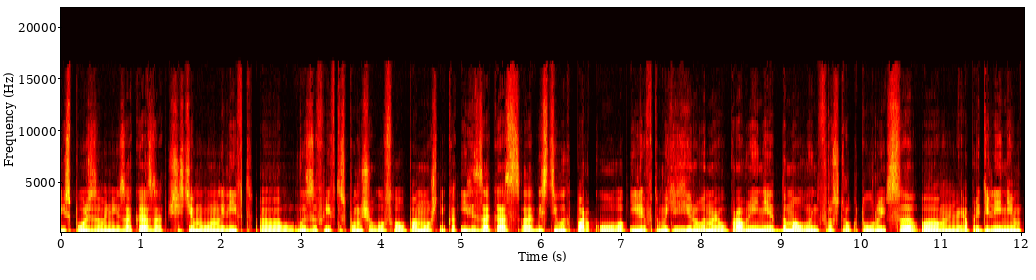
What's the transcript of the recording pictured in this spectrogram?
использования заказа системы умный лифт, э, вызов лифта с помощью голосового помощника, или заказ э, гостевых парковок, или автоматизированное управление домовой инфраструктурой с э, определением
